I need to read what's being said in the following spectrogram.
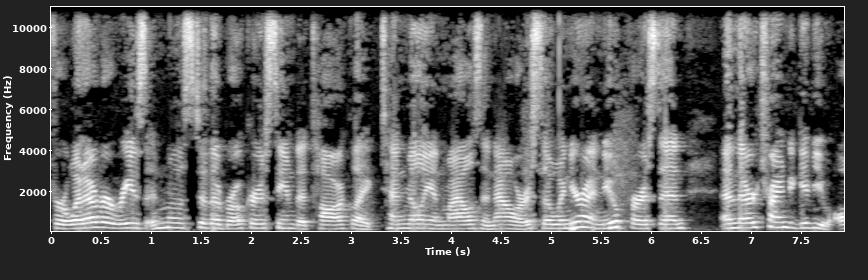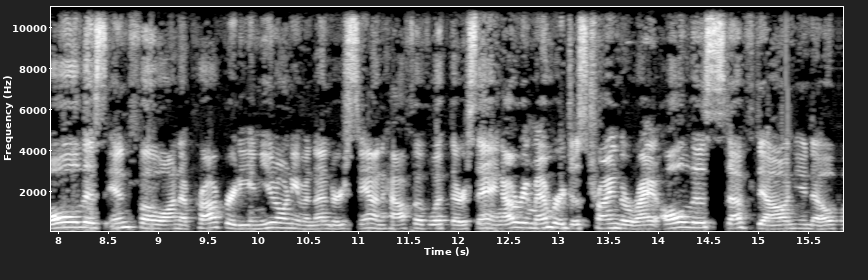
For whatever reason, most of the brokers seem to talk like 10 million miles an hour. So when you're a new person and they're trying to give you all this info on a property and you don't even understand half of what they're saying, I remember just trying to write all this stuff down, you know.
